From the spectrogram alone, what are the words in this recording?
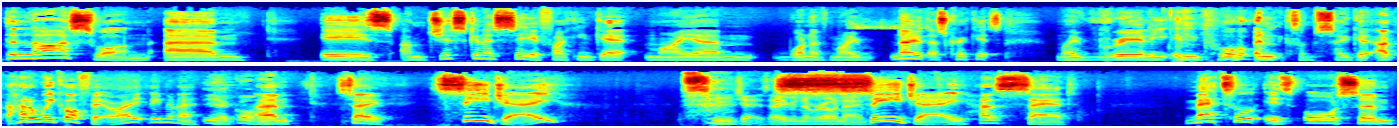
the last one um, is I'm just going to see if I can get my um one of my no, that's crickets. My really important because I'm so good. I've had a week off it. All right, leave me there. Yeah, go on. Um, so CJ, CJ, is that even a real name? CJ has said, metal is awesome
